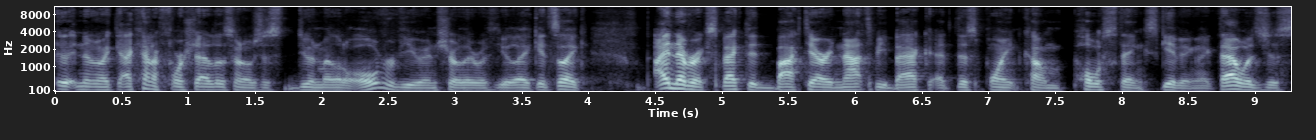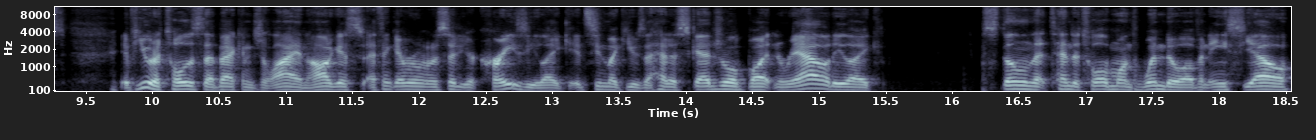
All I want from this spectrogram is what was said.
you know, like I kind of foreshadowed this when I was just doing my little overview and show there with you. Like it's like I never expected Bakhtiari not to be back at this point come post Thanksgiving. Like that was just if you would have told us that back in July and August, I think everyone would have said you're crazy. Like it seemed like he was ahead of schedule, but in reality, like still in that 10 to 12 month window of an ACL.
